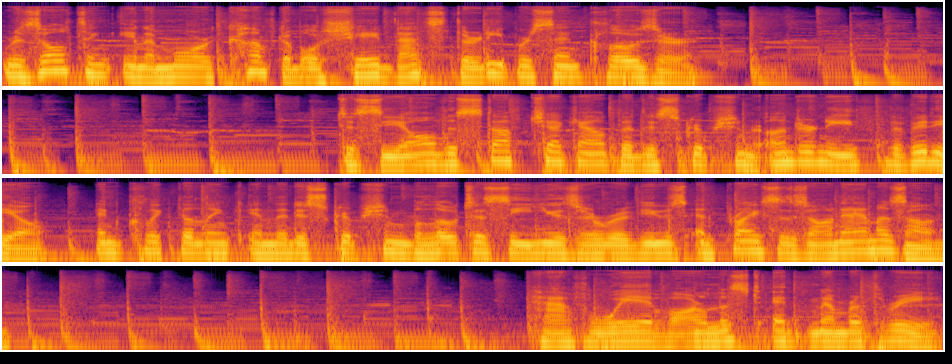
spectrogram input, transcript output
resulting in a more comfortable shave that's 30% closer. To see all the stuff check out the description underneath the video, and click the link in the description below to see user reviews and prices on Amazon halfway of our list at number 3.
